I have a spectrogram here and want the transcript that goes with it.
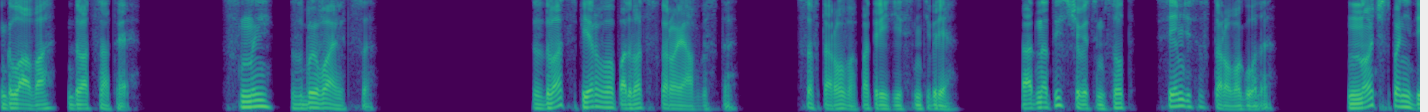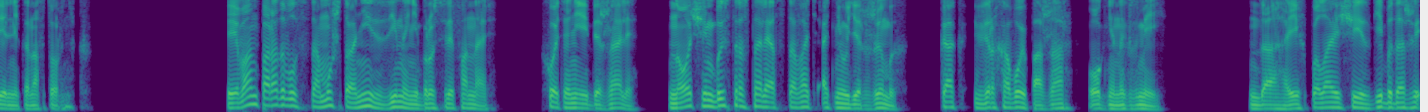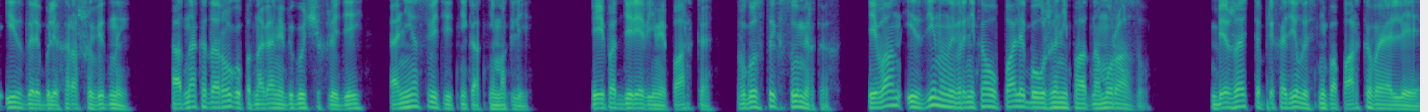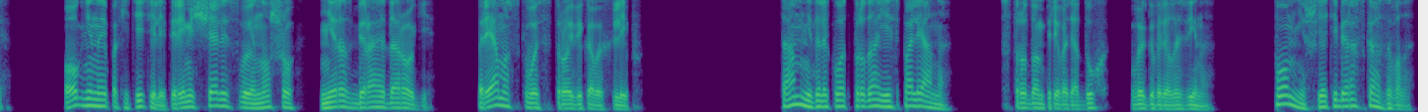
Глава 20. Сны сбываются. С 21 по 22 августа. Со 2 по 3 сентября. 1872 года. Ночь с понедельника на вторник. Иван порадовался тому, что они с Зиной не бросили фонарь. Хоть они и бежали, но очень быстро стали отставать от неудержимых, как верховой пожар огненных змей. Да, их пылающие изгибы даже издали были хорошо видны, Однако дорогу под ногами бегущих людей они осветить никак не могли. И под деревьями парка, в густых сумерках, Иван и Зина наверняка упали бы уже не по одному разу. Бежать-то приходилось не по парковой аллее. Огненные похитители перемещали свою ношу, не разбирая дороги, прямо сквозь строй вековых лип. «Там, недалеко от пруда, есть поляна», с трудом переводя дух, выговорила Зина. «Помнишь, я тебе рассказывала?»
